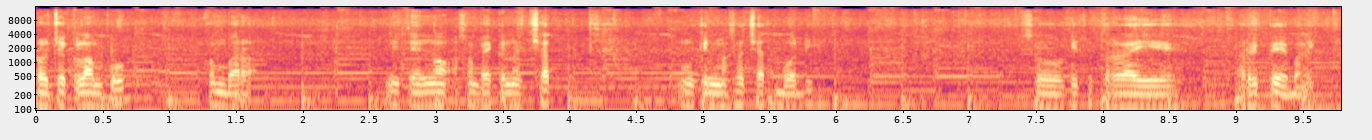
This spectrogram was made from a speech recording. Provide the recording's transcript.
project lampu kembar ini tengok sampai kena cat mungkin masa cat body. So kita try repair balik.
